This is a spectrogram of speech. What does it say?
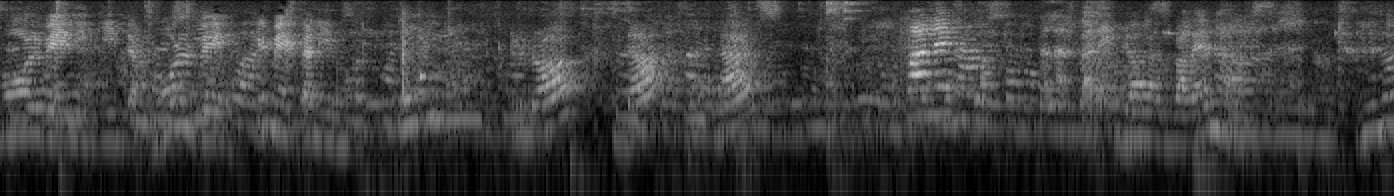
Molt bé, Niquita, molt bé. Què més tenim? Un roc de les, Balenes. De les balenes. de les balenes. I una?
